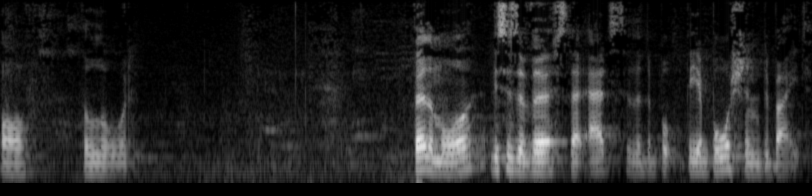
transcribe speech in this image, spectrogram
of the Lord. Furthermore, this is a verse that adds to the, the abortion debate.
